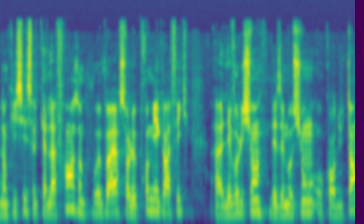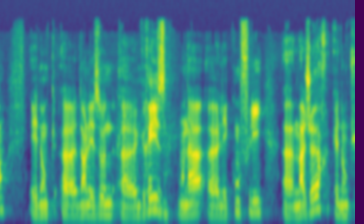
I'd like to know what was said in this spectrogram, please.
donc ici, c'est le cas de la France. Donc vous pouvez voir sur le premier graphique euh, l'évolution des émotions au cours du temps. Et donc, euh, dans les zones euh, grises, on a les conflits majeurs. Et donc,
